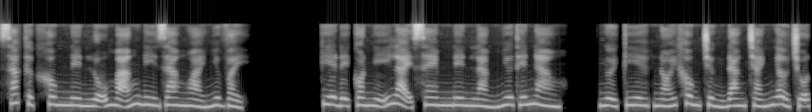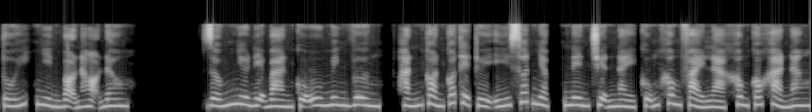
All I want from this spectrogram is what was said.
xác thực không nên lỗ mãng đi ra ngoài như vậy. Kia để con nghĩ lại xem nên làm như thế nào. Người kia nói không chừng đang tránh ở chỗ tối, nhìn bọn họ đâu. Giống như địa bàn của U Minh Vương, hắn còn có thể tùy ý xuất nhập nên chuyện này cũng không phải là không có khả năng.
